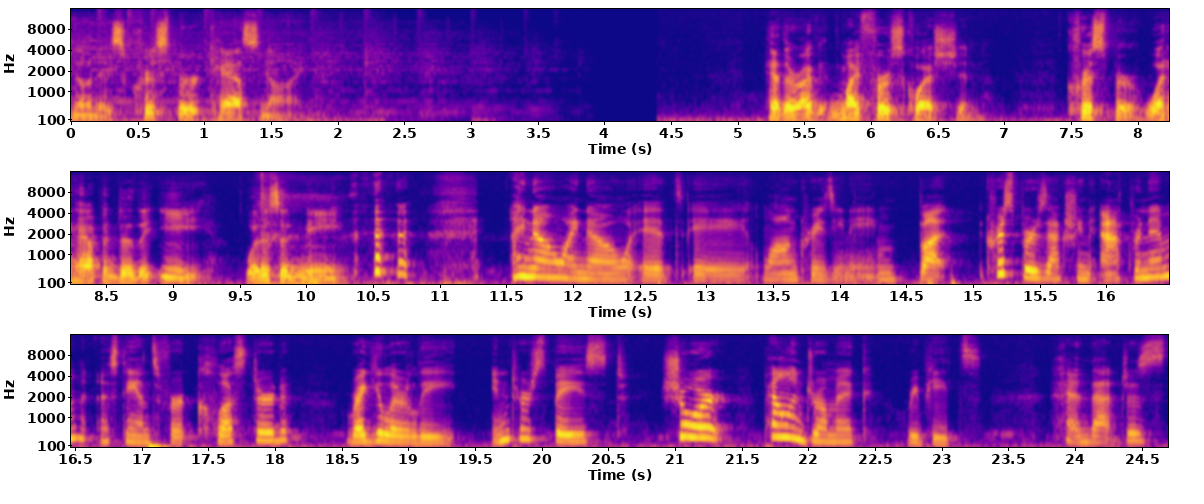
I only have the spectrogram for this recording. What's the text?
known as CRISPR Cas9. Heather, I've, my first question CRISPR, what happened to the E? What does it mean? I know, I know, it's a long, crazy name, but CRISPR is actually an acronym. It stands for Clustered, Regularly Interspaced, Short, Palindromic Repeats. And that just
